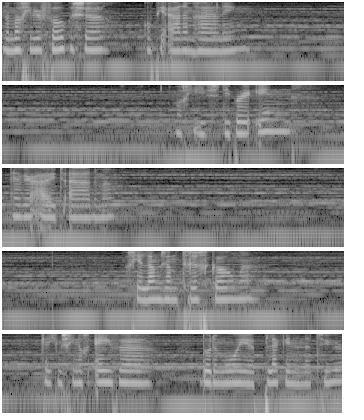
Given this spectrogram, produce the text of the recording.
Dan mag je weer focussen op je ademhaling. Mag je iets dieper in en weer uitademen. Je langzaam terugkomen Kijk misschien nog even door de mooie plekken in de natuur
